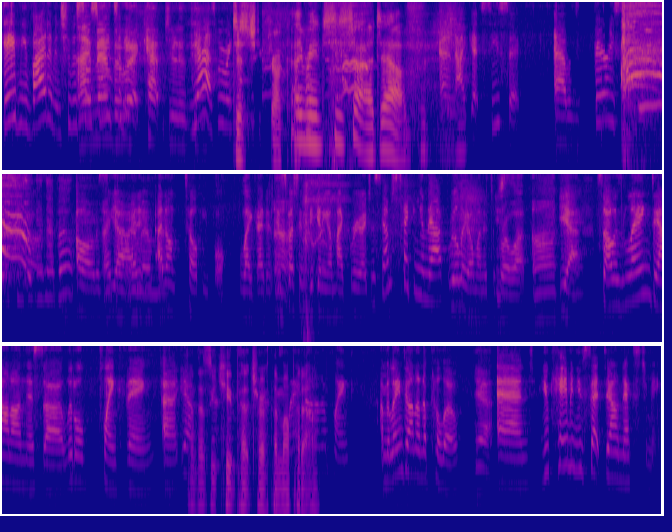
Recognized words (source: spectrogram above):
gave me vitamins. She was so I sweet remember to we me. were at Cap Juluca. Yes, we were. Did she drug her? I mean, she shut her down. and I get seasick. I was very sick. Seasick in that boat? Oh, it was, I yeah. I, didn't. I don't tell people. Like I didn't, Oh. especially in the beginning of my career. I just say I'm just taking a nap. Really, I wanted to grow up. okay. Yeah. So I was laying down on this uh, little plank thing. Uh, yeah. Oh, there's a cute picture of them. I'll put it up. down on. I mean, laying down on a pillow. Yeah. And you came and you sat down next to me.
